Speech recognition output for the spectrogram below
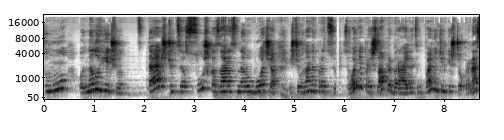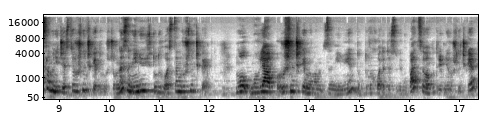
Тому нелогічно те, що ця сушка зараз не робоча і що вона не працює. Сьогодні прийшла прибиральниця, буквально тільки що принесла мені чисті рушнички, тому що вони замінюють тут гостям рушнички. Мов, мовляв, рушнички ми вам замінюємо, тобто ви ходите собі купатися, вам потрібні рушнички.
